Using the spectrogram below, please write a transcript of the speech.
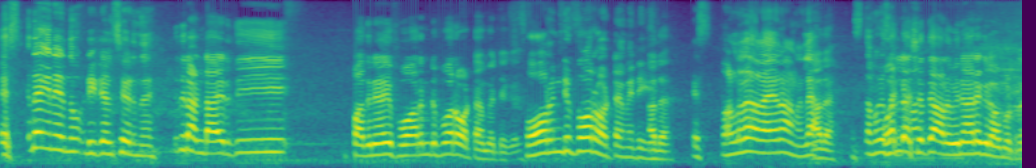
യെസ് ഇത് എങ്ങനെയായിരുന്നു ഡീറ്റെയിൽസ് വരുന്നത്? ഇത് രണ്ടായിരത്തി പതിനേഴ് four into four automatic four into four automatic അതെ. വളരെ റയർ ആണ് അല്ലേ? നമുക്ക് ഒരു ലക്ഷത്തി അറുപതിനായിരം കിലോമീറ്റർ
